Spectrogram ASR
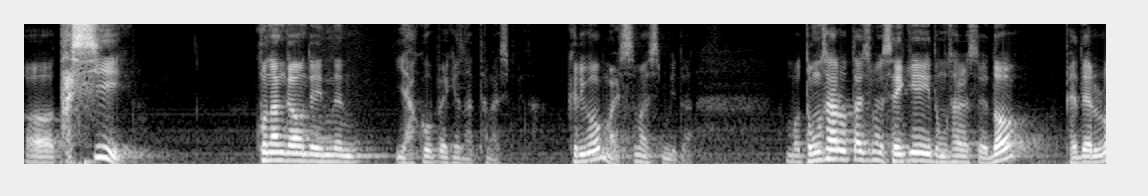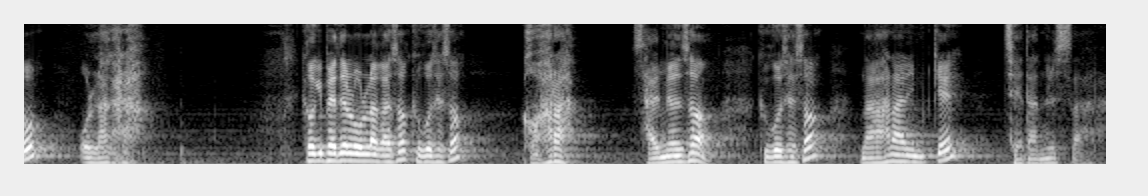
어, 다시 고난 가운데 있는 야곱에게 나타나십니다. 그리고 말씀하십니다. 뭐 동사로 따지면 세 개의 동사를 써요. 너 베델로 올라가라. 거기 베델로 올라가서 그곳에서 거하라. 살면서 그곳에서 나 하나님께 재단을 쌓아라.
